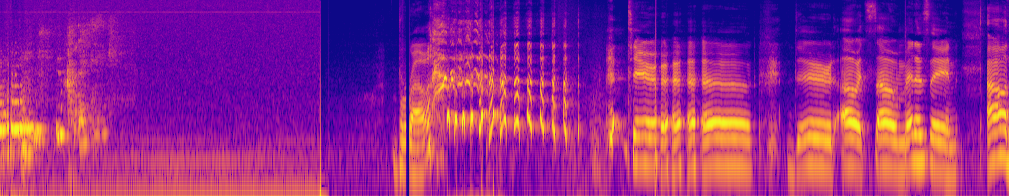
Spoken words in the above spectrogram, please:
Bro. Dude. Dude. Oh, it's so menacing. Oh,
